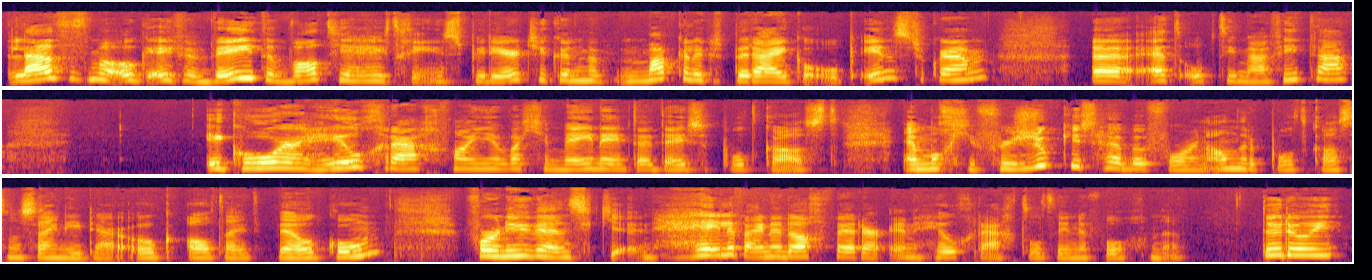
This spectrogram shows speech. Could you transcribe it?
laat het me ook even weten wat je heeft geïnspireerd. Je kunt me makkelijkst bereiken op Instagram, uh, @optimavita. Ik hoor heel graag van je wat je meeneemt uit deze podcast. En mocht je verzoekjes hebben voor een andere podcast, dan zijn die daar ook altijd welkom. Voor nu wens ik je een hele fijne dag verder en heel graag tot in de volgende. Doei doei!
